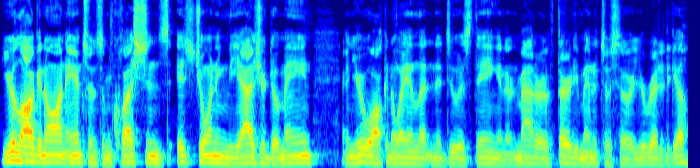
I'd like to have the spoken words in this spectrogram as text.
You're logging on, answering some questions. It's joining the Azure domain, and you're walking away and letting it do its thing. And in a matter of 30 minutes or so, you're ready to go.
